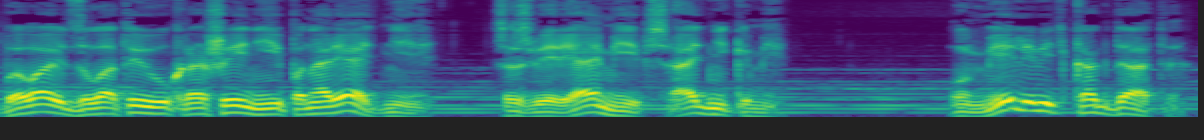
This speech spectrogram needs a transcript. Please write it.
бывают золотые украшения и понаряднее Со зверями и всадниками. Умели ведь когда-то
